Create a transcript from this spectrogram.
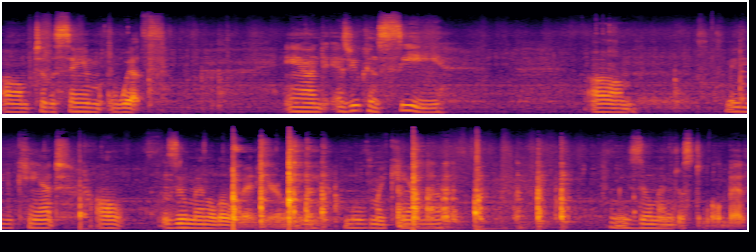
um, to the same width. And as you can see, um, maybe you can't, I'll zoom in a little bit here. Let me move my camera. Let me zoom in just a little bit.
